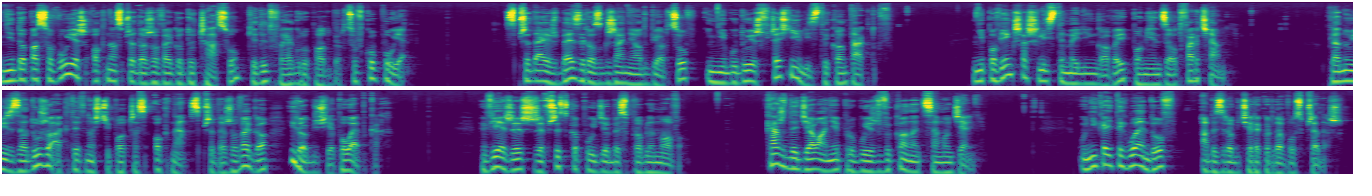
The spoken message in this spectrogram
Nie dopasowujesz okna sprzedażowego do czasu, kiedy Twoja grupa odbiorców kupuje. Sprzedajesz bez rozgrzania odbiorców i nie budujesz wcześniej listy kontaktów. Nie powiększasz listy mailingowej pomiędzy otwarciami. Planujesz za dużo aktywności podczas okna sprzedażowego i robisz je po łebkach. Wierzysz, że wszystko pójdzie bezproblemowo. Każde działanie próbujesz wykonać samodzielnie. Unikaj tych błędów, aby zrobić rekordową sprzedaż.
